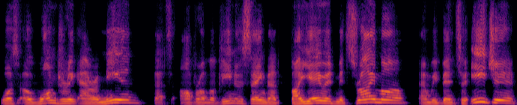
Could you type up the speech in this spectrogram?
was a wandering Aramean. That's Avram Avinu saying that Vayered Mitzrayim, and we've been to Egypt.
